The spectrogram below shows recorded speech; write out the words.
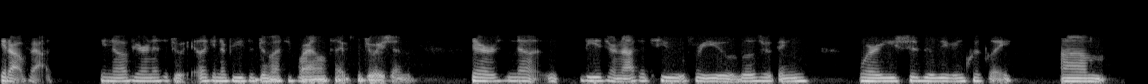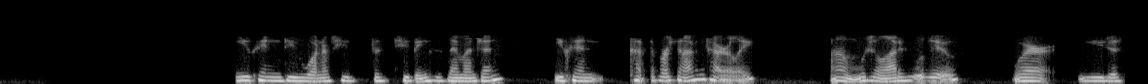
get out fast. You know, if you're in a situation like an abusive domestic violence type situation, there's no these are not the two for you. Those are things where you should be leaving quickly. Um, you can do one of two the two things as I mentioned. You can cut the person off entirely, um, which a lot of people do, where you just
